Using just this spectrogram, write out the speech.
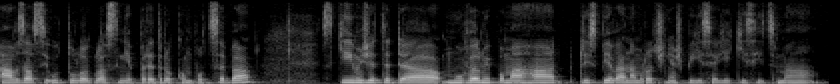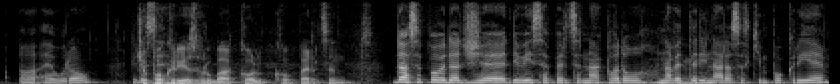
a vzal si útulok vlastne pred rokom pod seba s tím, že teda mu veľmi pomáha, prispieva nám ročne až 50 tisíc má uh, euro. Kde Čo pokrie zhruba koľko percent? Dá sa povedať, že 90% nákladov na mhm. veterinára sa s tím pokrie.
